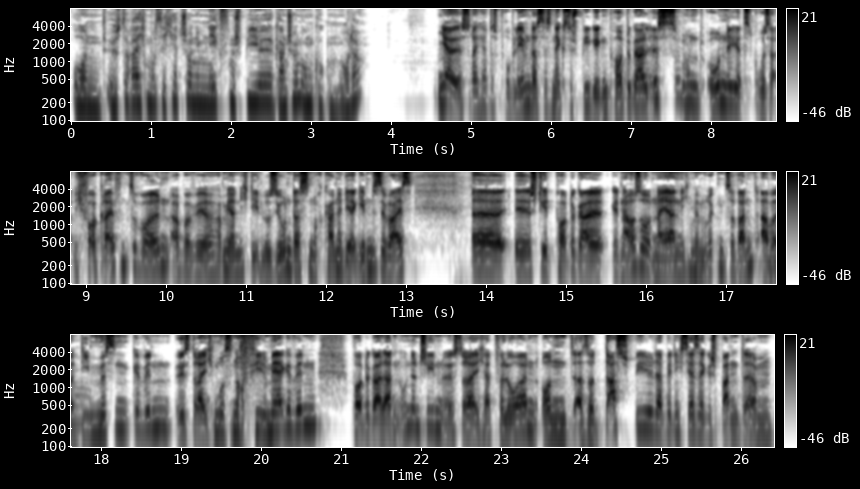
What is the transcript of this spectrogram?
Und Österreich muss sich jetzt schon im nächsten Spiel ganz schön umgucken, oder? Ja, Österreich hat das Problem, dass das nächste Spiel gegen Portugal ist mhm. und ohne jetzt großartig vorgreifen zu wollen, aber wir haben ja nicht die Illusion, dass noch keiner die Ergebnisse weiß, äh, steht Portugal genauso, naja, nicht mit dem mhm. Rücken zur Wand, aber die müssen gewinnen. Österreich muss noch viel mehr gewinnen. Portugal hat einen Unentschieden, Österreich hat verloren und also das Spiel, da bin ich sehr, sehr gespannt. Ähm,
